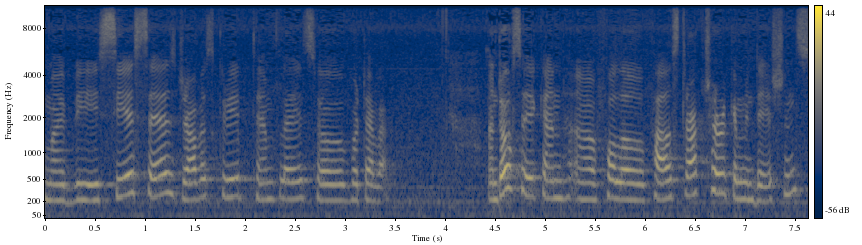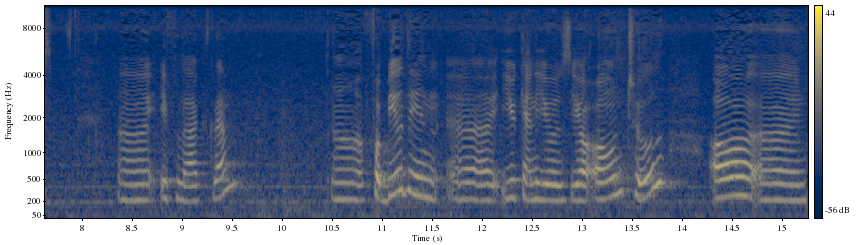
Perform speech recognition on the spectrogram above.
might be CSS, JavaScript, templates, or whatever. And also you can uh, follow file structure recommendations uh, if you like them. Uh, for building, uh, you can use your own tool or uh,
